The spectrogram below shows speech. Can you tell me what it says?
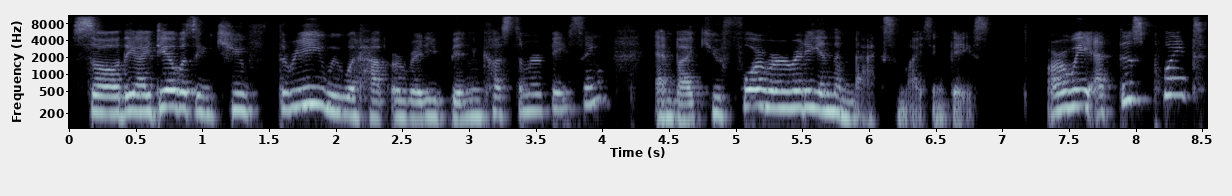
So the idea was in Q3, we would have already been customer facing. And by Q4, we're already in the maximizing phase. Are we at this point?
